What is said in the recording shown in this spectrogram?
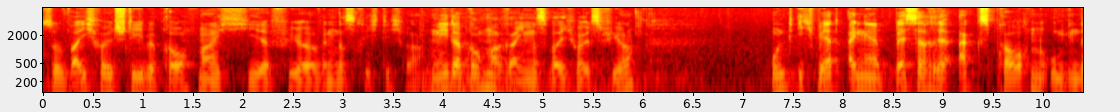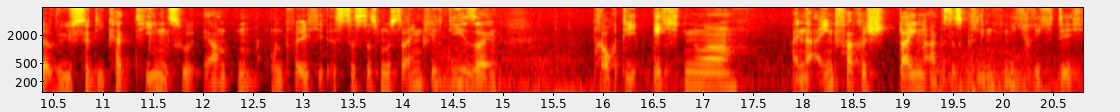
So, Weichholzstäbe braucht man hierfür, wenn das richtig war. Ne, da braucht man reines Weichholz für. Und ich werde eine bessere Axt brauchen, um in der Wüste die Kakteen zu ernten. Und welche ist es? Das müsste eigentlich die sein. Braucht die echt nur eine einfache Steinaxt? Das klingt nicht richtig.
